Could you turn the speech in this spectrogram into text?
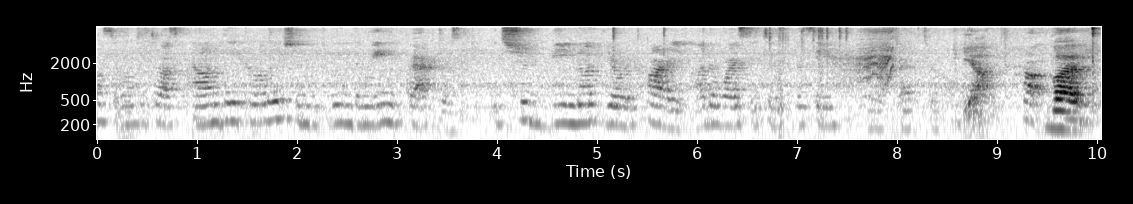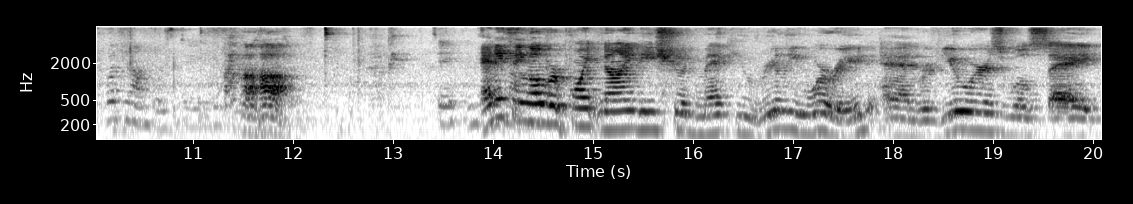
I also wanted to ask, on the correlation between the main factors, it should be not very high, otherwise it is the same factor. Yeah, How, But- what numbers do you use? Haha. Anything over .90 should make you really worried, and reviewers will say,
